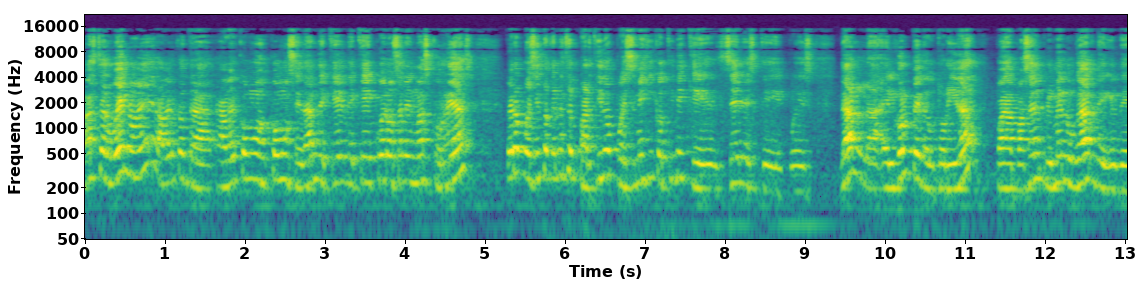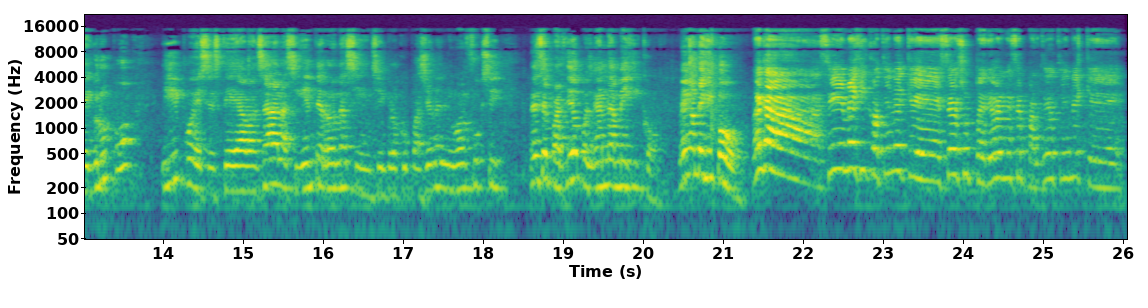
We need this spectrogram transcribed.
Va a estar bueno, ¿eh? A ver contra, a ver cómo, cómo se dan, de qué, de qué cuero salen más correas. pero pues siento que en este partido pues México tiene que ser este pues dar el golpe de autoridad para pasar en primer lugar de, de grupo y pues este avanzar a la siguiente ronda sin, sin preocupaciones mi buen Fuxi en este partido pues gana México. Venga México. Venga, sí, México tiene que ser superior en ese partido, tiene que,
